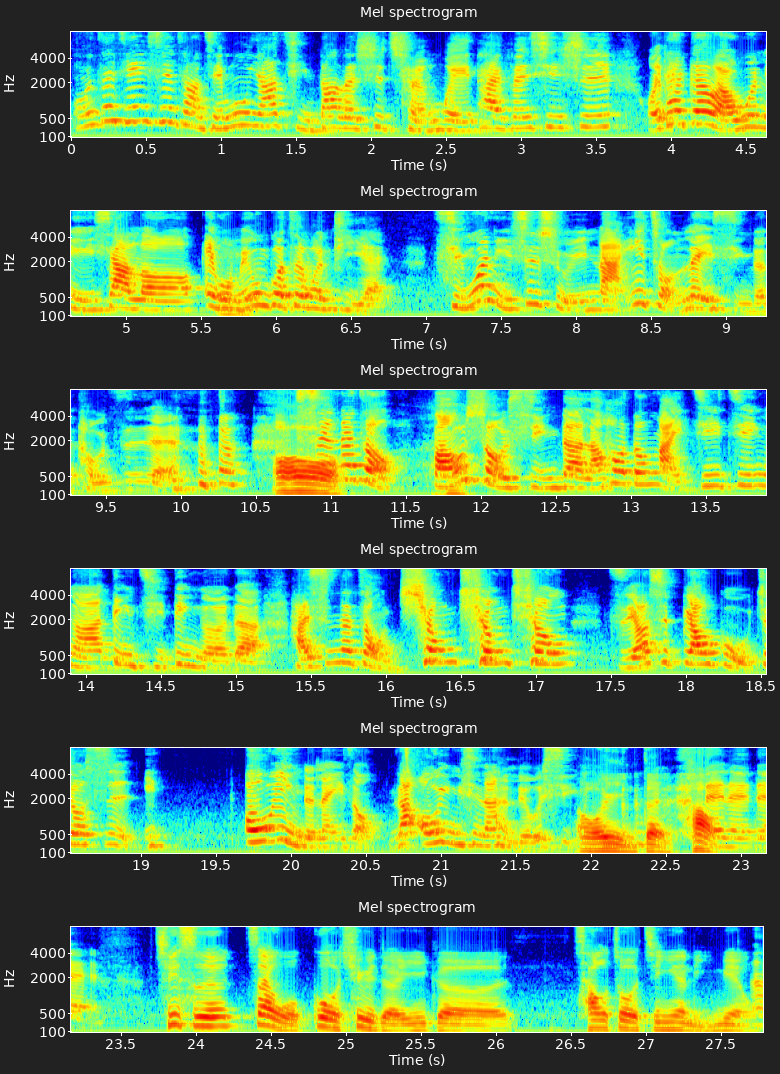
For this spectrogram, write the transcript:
我们在今天现场节目邀请到的是陈维泰分析师，维泰哥，我要问你一下喽。哎，我没问过这问题耶，请问你是属于哪一种类型的投资人？哦是那种保守型的，然后都买基金啊、定期定额的，还是那种冲冲冲，只要是标股就是一 all in 的那一种？你知道 all in 现在很流行，all in 对，好。对对对，其实，在我过去的一个操作经验里面，嗯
